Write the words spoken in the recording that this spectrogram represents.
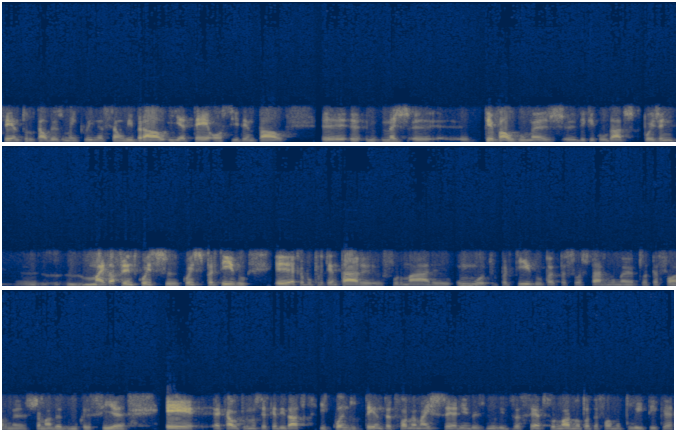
centro, talvez uma inclinação liberal e até ocidental, eh, eh, mas teve algumas dificuldades depois, em, mais à frente com esse, com esse partido, acabou por tentar formar um outro partido, passou a estar numa plataforma chamada Democracia, é, acaba por não ser candidato, e quando tenta, de forma mais séria, em 2017, formar uma plataforma política,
